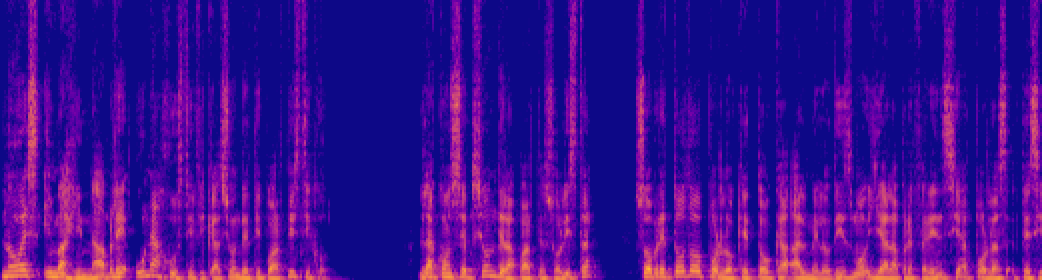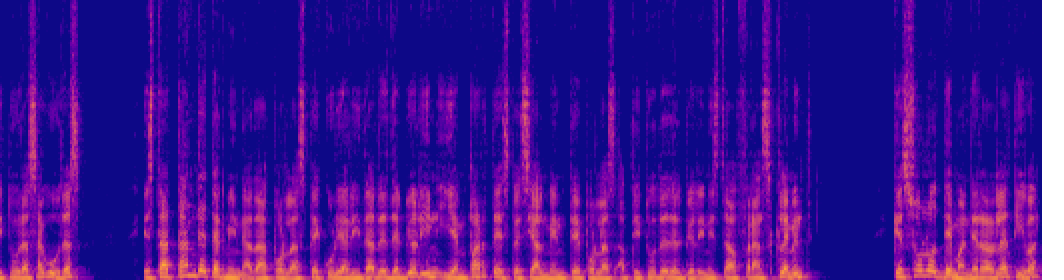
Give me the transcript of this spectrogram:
No es imaginable una justificación de tipo artístico. La concepción de la parte solista, sobre todo por lo que toca al melodismo y a la preferencia por las tesituras agudas, está tan determinada por las peculiaridades del violín y en parte especialmente por las aptitudes del violinista Franz Clement, que solo de manera relativa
